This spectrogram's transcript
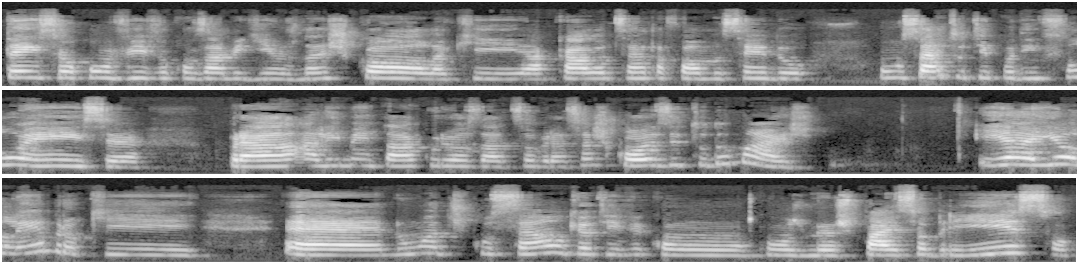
tem seu convívio com os amiguinhos na escola, que acaba, de certa forma, sendo um certo tipo de influência para alimentar a curiosidade sobre essas coisas e tudo mais. E aí eu lembro que, é, numa discussão que eu tive com, com os meus pais sobre isso,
